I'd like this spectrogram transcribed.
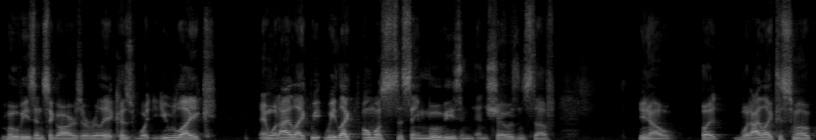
movies and cigars are really it because what you like and what I like, we we like almost the same movies and, and shows and stuff, you know. But what I like to smoke,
